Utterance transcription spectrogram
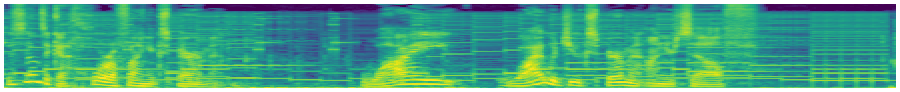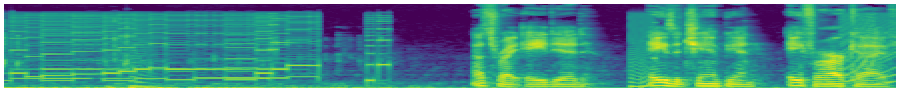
This sounds like a horrifying experiment. Why why would you experiment on yourself? That's right, A did. A's a champion. A for archive.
